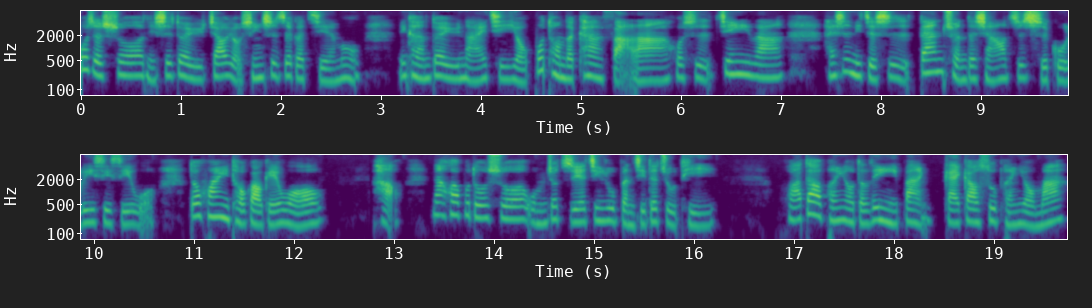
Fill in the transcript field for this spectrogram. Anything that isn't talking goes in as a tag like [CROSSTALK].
或者说你是对于交友心事这个节目，你可能对于哪一集有不同的看法啦，或是建议啦，还是你只是单纯的想要支持、鼓励 CC，我都欢迎投稿给我哦。好，那话不多说，我们就直接进入本集的主题。滑到朋友的另一半，该告诉朋友吗？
